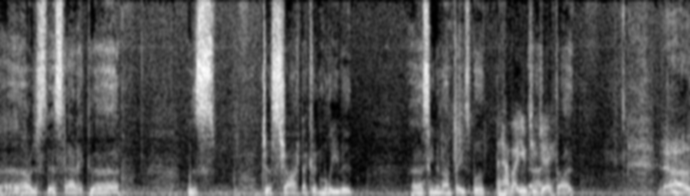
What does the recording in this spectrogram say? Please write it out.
Uh, I was just ecstatic. Uh, was just shocked. I couldn't believe it. Uh, seen it on Facebook. And how about you, TJ? I thought uh,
